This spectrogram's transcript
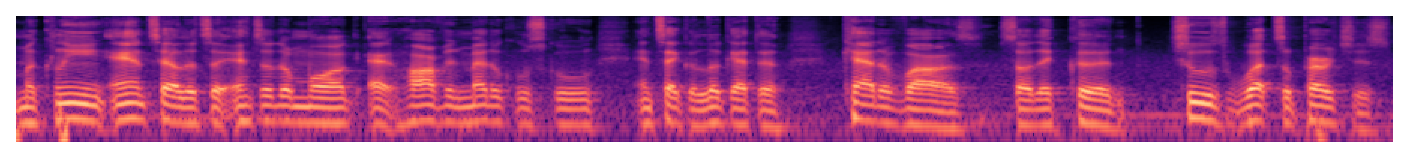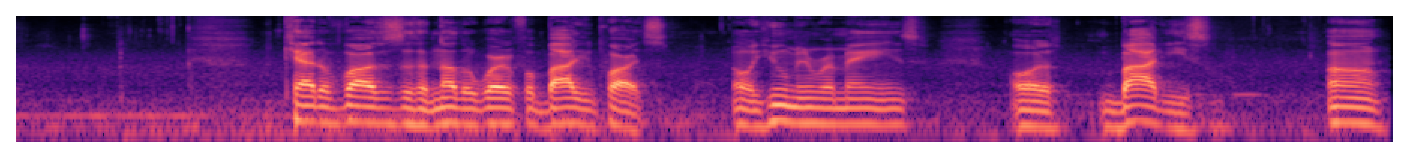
McLean and Taylor to enter the morgue at Harvard Medical School and take a look at the cadavers so they could choose what to purchase. Cadavers is another word for body parts or human remains or bodies. Um,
